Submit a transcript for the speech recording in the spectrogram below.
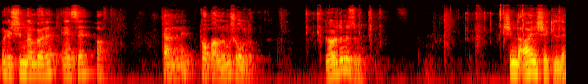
Bakın şimdiden böyle ense hafif kendini toparlamış oldu. Gördünüz mü? Şimdi aynı şekilde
